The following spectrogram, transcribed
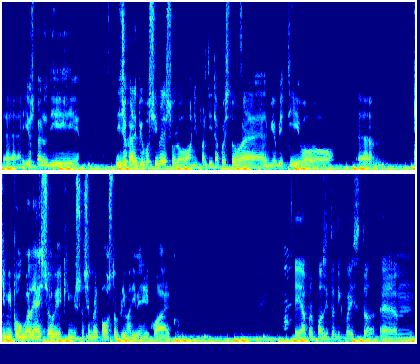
eh, io spero di, di, giocare il più possibile solo ogni partita. Questo è il mio obiettivo ehm, che mi pongo adesso e che mi sono sempre posto prima di venire qua. Ecco. E a proposito di questo, ehm,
